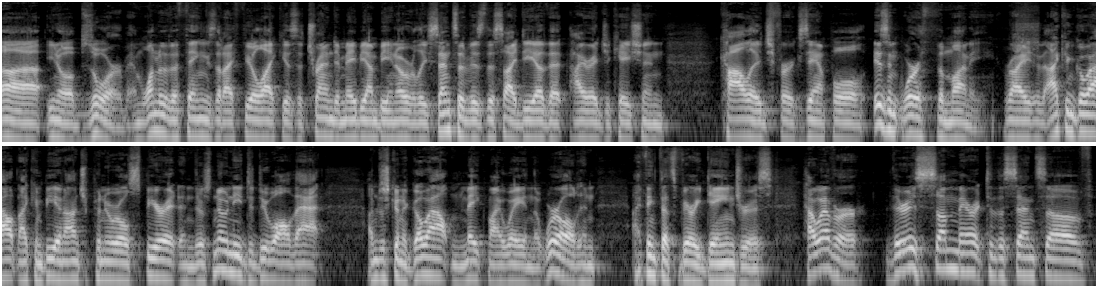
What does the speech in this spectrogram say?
Uh, you know, absorb. And one of the things that I feel like is a trend, and maybe I'm being overly sensitive, is this idea that higher education, college, for example, isn't worth the money, right? I can go out and I can be an entrepreneurial spirit, and there's no need to do all that. I'm just going to go out and make my way in the world. And I think that's very dangerous. However, there is some merit to the sense of,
